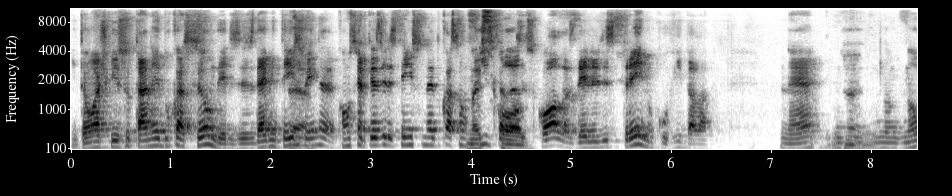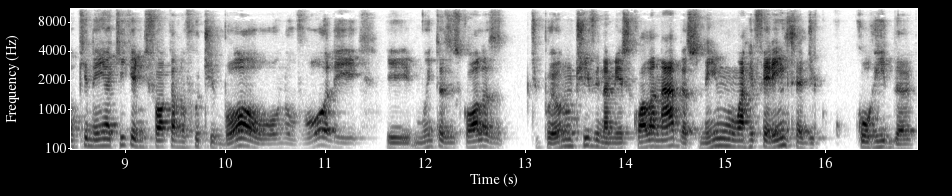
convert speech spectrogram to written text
Então, acho que isso está na educação deles. Eles devem ter é. isso ainda. Com certeza, eles têm isso na educação na física escola. das escolas deles. Eles treinam corrida lá né? É. Não, não, que nem aqui que a gente foca no futebol ou no vôlei e muitas escolas, tipo, eu não tive na minha escola nada, nenhuma referência de corrida.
